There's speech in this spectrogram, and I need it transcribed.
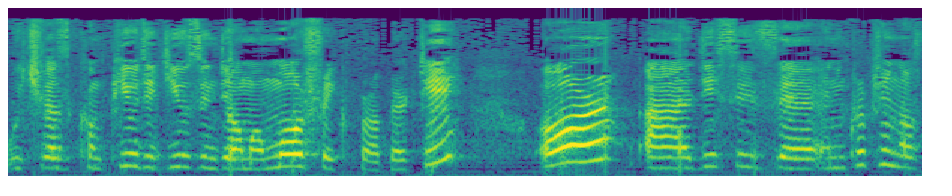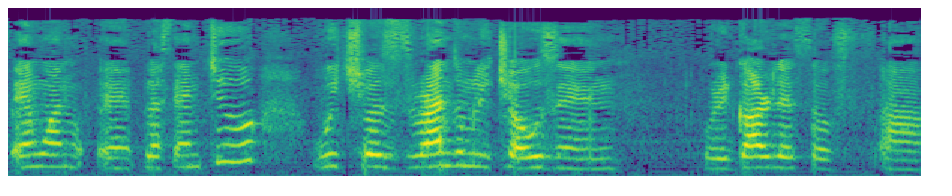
which was computed using the homomorphic property, or uh, this is uh, an encryption of M1 uh, plus M2, which was randomly chosen regardless of uh,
